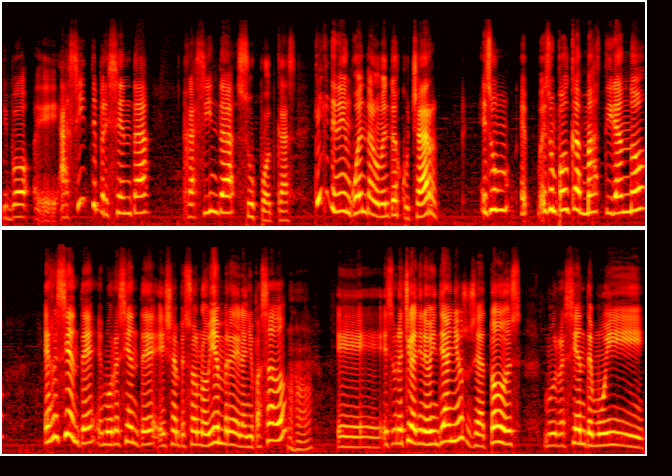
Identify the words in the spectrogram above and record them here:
Tipo, eh, así te presenta Jacinta su podcast. ¿Qué hay que tener en cuenta al momento de escuchar? Es un, eh, es un podcast más tirando... Es reciente, es muy reciente. Ella empezó en noviembre del año pasado. Ajá. Eh, es una chica que tiene 20 años, o sea, todo es muy reciente, muy...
